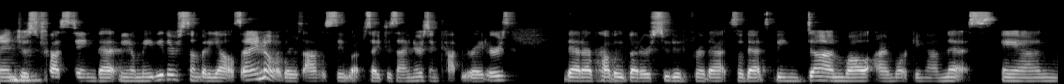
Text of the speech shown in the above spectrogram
and mm-hmm. just trusting that, you know, maybe there's somebody else. And I know there's obviously website designers and copywriters that are probably better suited for that. So that's being done while I'm working on this. And,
